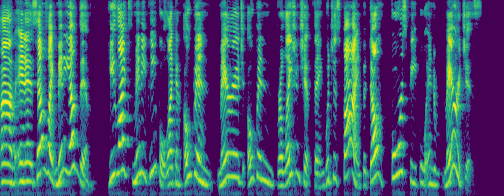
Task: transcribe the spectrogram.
Um, and it sounds like many of them. He likes many people, like an open marriage, open relationship thing, which is fine, but don't force people into marriages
